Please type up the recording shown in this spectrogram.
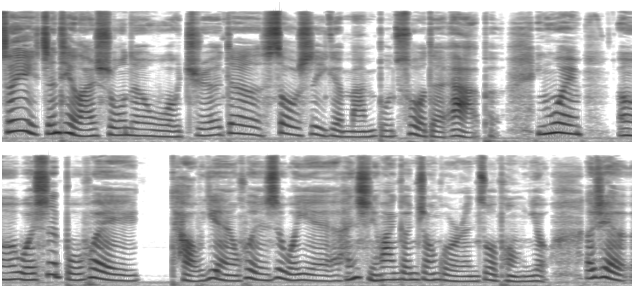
所以整体来说呢，我觉得 Soul 是一个蛮不错的 App，因为呃，我是不会。讨厌，或者是我也很喜欢跟中国人做朋友，而且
